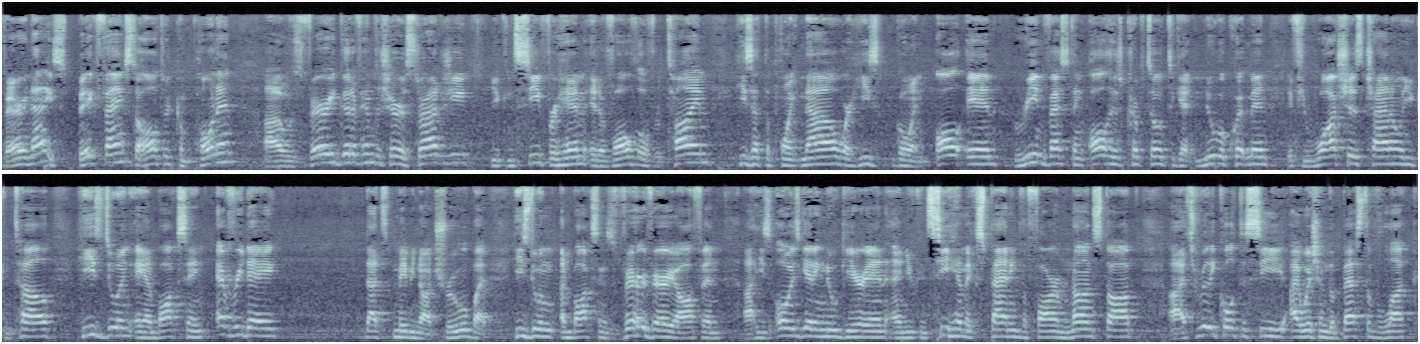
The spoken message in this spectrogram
Very nice. Big thanks to Altered Component. Uh, it was very good of him to share his strategy. You can see for him it evolved over time. He's at the point now where he's going all in, reinvesting all his crypto to get new equipment. If you watch his channel, you can tell he's doing a unboxing every day. That's maybe not true, but he's doing unboxings very, very often. Uh, he's always getting new gear in, and you can see him expanding the farm nonstop. Uh, it's really cool to see. I wish him the best of luck.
